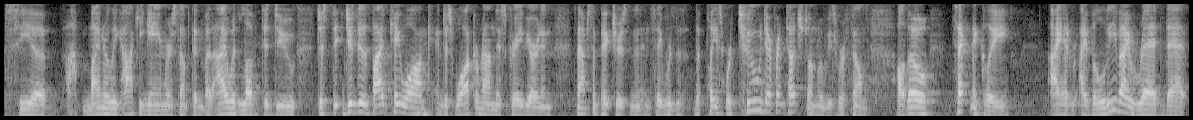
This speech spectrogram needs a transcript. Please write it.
see a, a minor league hockey game or something. But I would love to do just to, do the 5K walk and just walk around this graveyard and snap some pictures and, and say we're the, the place where two different Touchstone movies were filmed. Although technically, I had I believe I read that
